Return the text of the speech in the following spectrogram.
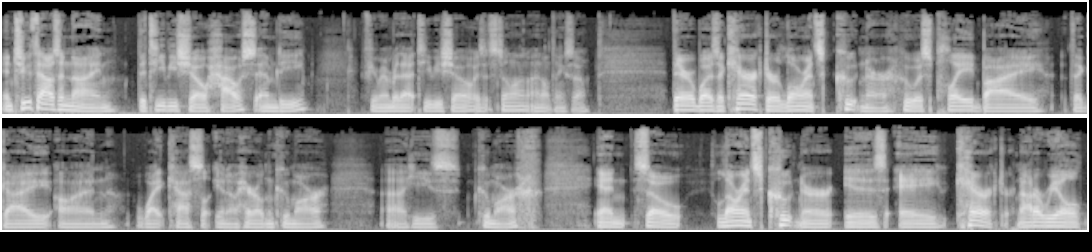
in 2009, the TV show House MD, if you remember that TV show, is it still on? I don't think so. There was a character, Lawrence Kutner, who was played by the guy on White Castle, you know, Harold and Kumar. Uh, he's Kumar. And so Lawrence Kutner is a character, not a real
